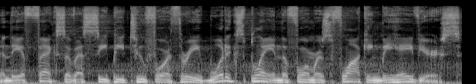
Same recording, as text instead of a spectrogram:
and the effects of SCP-243 would explain the former's flocking behaviors.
